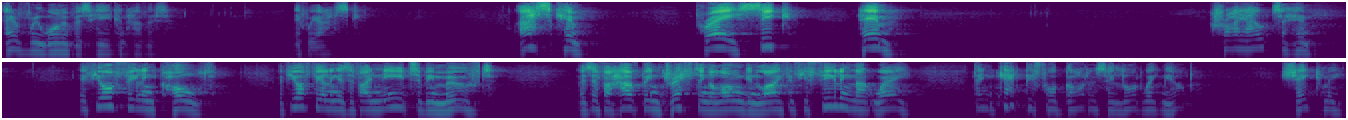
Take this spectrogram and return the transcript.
Every one of us here can have it if we ask. Ask Him. Pray. Seek Him. Cry out to Him. If you're feeling cold, if you're feeling as if I need to be moved, as if I have been drifting along in life, if you're feeling that way, then get before God and say, Lord, wake me up. Shake me.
